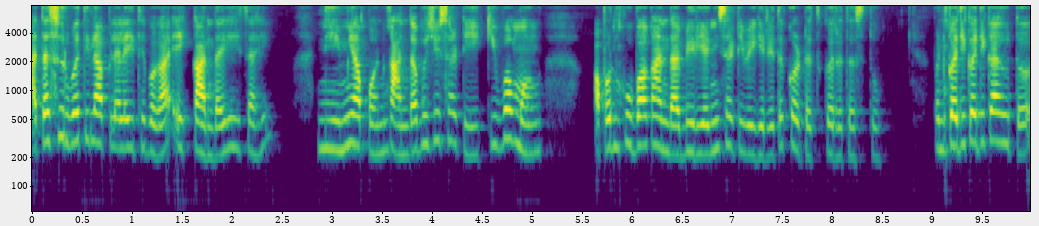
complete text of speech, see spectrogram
आता सुरुवातीला आपल्याला इथे बघा एक कांदा घ्यायचा आहे. नेहमी आपण कांदा भजीसाठी किंवा मग आपण हुबा कांदा बिर्याणीसाठी वगैरे तर कटच करत असतो. पण कधी कधी काय होतं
